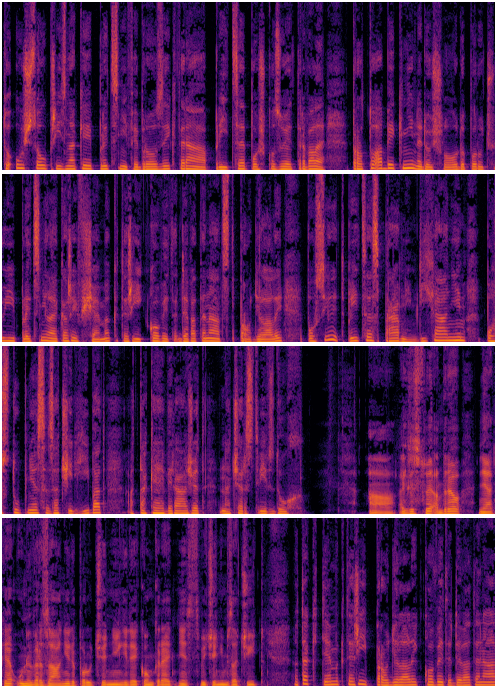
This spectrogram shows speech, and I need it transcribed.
To už jsou příznaky plicní fibrózy, která plíce poškozuje trvale. Proto, aby k ní nedošlo, doporučují plicní lékaři všem, kteří COVID-19 prodělali, posílit plíce správným dýcháním, postupně se začít hýbat a také vyrážet na čerstvý vzduch. A existuje, Andreo, nějaké univerzální doporučení, kde konkrétně s cvičením začít? No tak těm, kteří prodělali COVID-19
